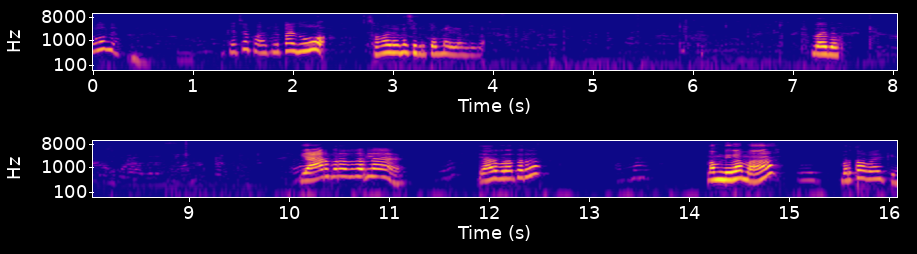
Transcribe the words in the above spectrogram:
ಹೋಗ್ಲಿ. ಕೆಚಪ್ ಹತ್ತು ರೂಪಾಯಿದು ಸಾವಿರ ಸಿಗುತ್ತೆ ತೊಂಬೈ ಇಲ್ಲ ಬಾಯ್ ಬಾಯ್. ಯಾರು ಬರೋದಾರಲ್ಲ ಯಾರು ಬರತ್ತಾರ? ನಮ್ಮ ನೀಲಮ್ಮ? ಬರ್ತಾವ ಯಾಕೆ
